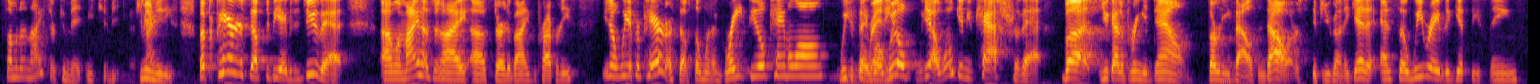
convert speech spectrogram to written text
some of the nicer communities. Right. But prepare yourself to be able to do that. Uh, when my husband and I uh, started buying properties, you know, we had prepared ourselves. So when a great deal came along, we you could say, ready. well, we'll, yeah, we'll give you cash for that, but you got to bring it down $30,000 if you're going to get it. And so we were able to get these things,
